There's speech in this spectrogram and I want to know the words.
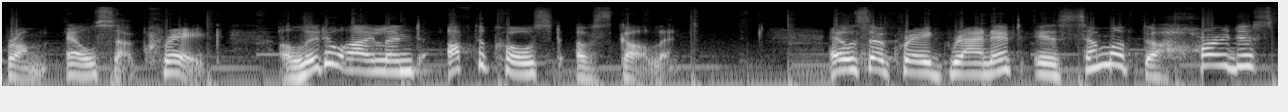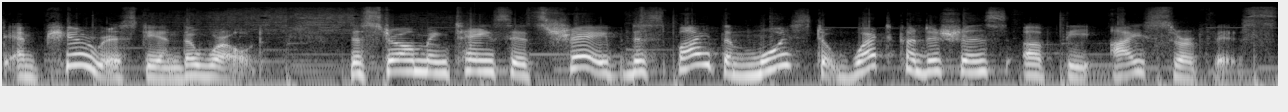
from Ailsa Craig, a little island off the coast of Scotland. Ailsa Craig granite is some of the hardest and purest in the world. The stone maintains its shape despite the moist, wet conditions of the ice surface.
